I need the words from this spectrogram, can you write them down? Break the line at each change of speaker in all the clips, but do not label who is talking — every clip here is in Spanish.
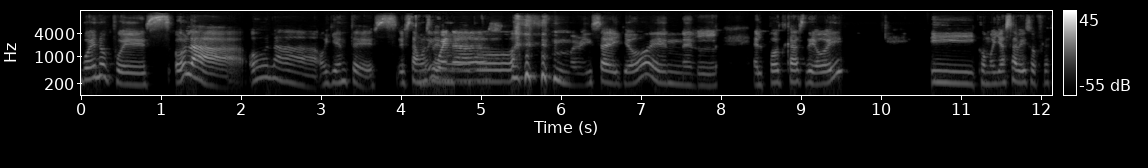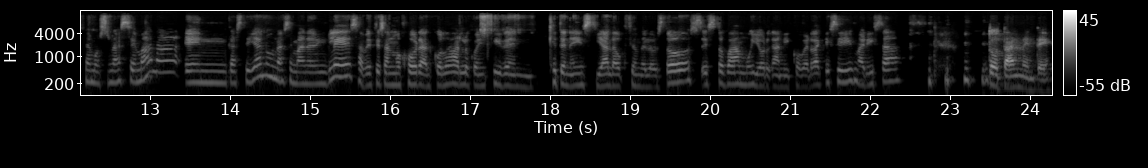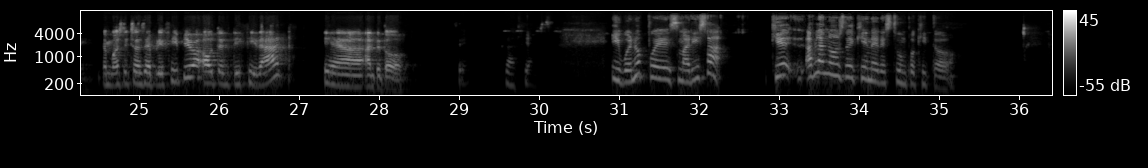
Bueno, pues hola, hola, oyentes. Estamos
Muy buenas.
Marisa y yo, en el, el podcast de hoy. Y como ya sabéis, ofrecemos una semana en castellano, una semana en inglés. A veces a lo mejor al colgarlo coinciden que tenéis ya la opción de los dos. Esto va muy orgánico, ¿verdad que sí, Marisa?
Totalmente. Hemos dicho desde el principio, autenticidad eh, ante todo.
Gracias. Y bueno, pues Marisa, ¿qué, háblanos de quién eres tú un poquito.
